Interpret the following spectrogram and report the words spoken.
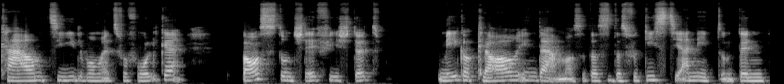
Kernziel, wo wir jetzt verfolgen, passt. Und Steffi ist dort mega klar in dem. Also das, das vergisst sie auch nicht. Und dann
